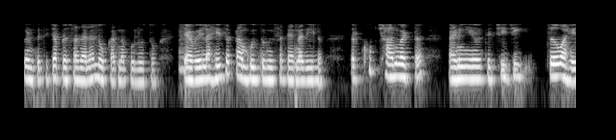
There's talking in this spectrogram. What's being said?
गणपतीच्या प्रसादाला लोकांना बोलवतो त्यावेळेला हे जर तांबूल तुम्ही सगळ्यांना दिलं. तर खूप छान वाटतं. आणि त्याची जी चव आहे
